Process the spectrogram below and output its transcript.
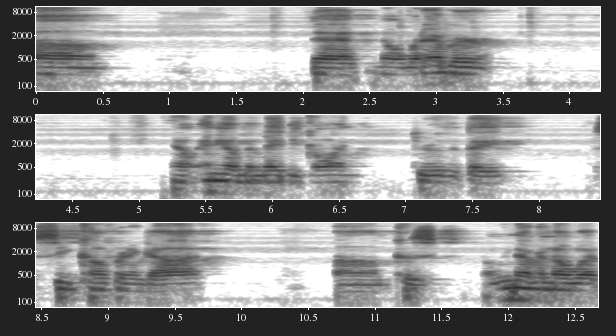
Um, that you know, whatever you know, any of them may be going through, that they seek comfort in God, because um, we never know what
